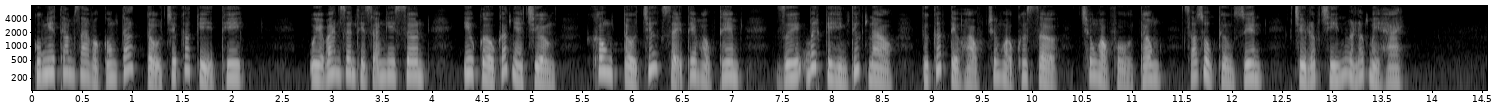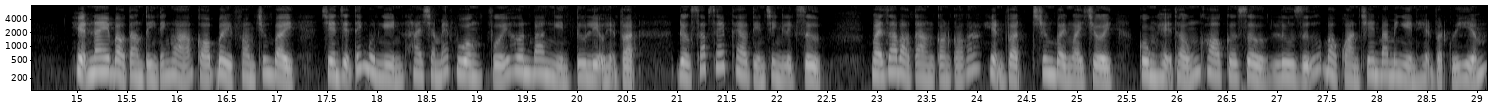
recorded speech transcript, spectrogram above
cũng như tham gia vào công tác tổ chức các kỳ thi. Ủy ban dân thị xã Nghi Sơn yêu cầu các nhà trường không tổ chức dạy thêm học thêm dưới bất kỳ hình thức nào từ cấp tiểu học, trung học cơ sở, trung học phổ thông, giáo dục thường xuyên, trừ lớp 9 và lớp 12. Hiện nay, Bảo tàng tỉnh Thanh Hóa có 7 phòng trưng bày trên diện tích 1.200 m2 với hơn 3.000 tư liệu hiện vật, được sắp xếp theo tiến trình lịch sử. Ngoài ra, bảo tàng còn có các hiện vật trưng bày ngoài trời cùng hệ thống kho cơ sở lưu giữ bảo quản trên 30.000 hiện vật quý hiếm.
